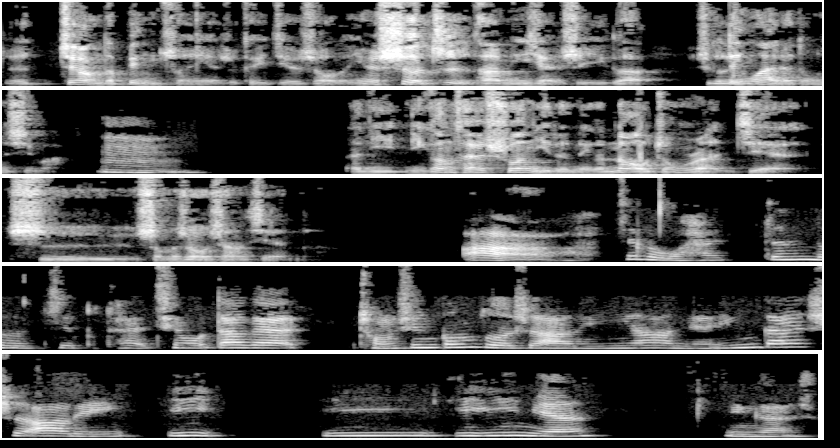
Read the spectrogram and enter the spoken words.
呃这样的并存也是可以接受的，因为设置它明显是一个是个另外的东西嘛。嗯，呃，你你刚才说你的那个闹钟软件是什么时候上线的？啊，这个我还真的记不太清，我大概重新工作是二零一二年，应该是二零一一一一年，应该是。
